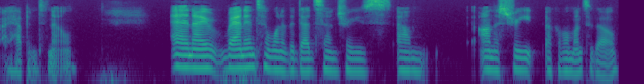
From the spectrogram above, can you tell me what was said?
I happen to know. And I ran into one of the Dead Centuries um, on the street a couple months ago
